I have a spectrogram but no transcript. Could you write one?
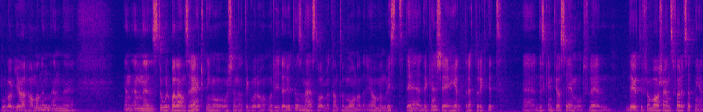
bolag gör. Har man en, en, en, en stor balansräkning och, och, känner att det går att, att rida ut en sån här storm ett antal månader, ja men visst, det, det kanske är helt rätt och riktigt. Eh, det ska inte jag säga emot, för det, det är utifrån vars och ens förutsättningar.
